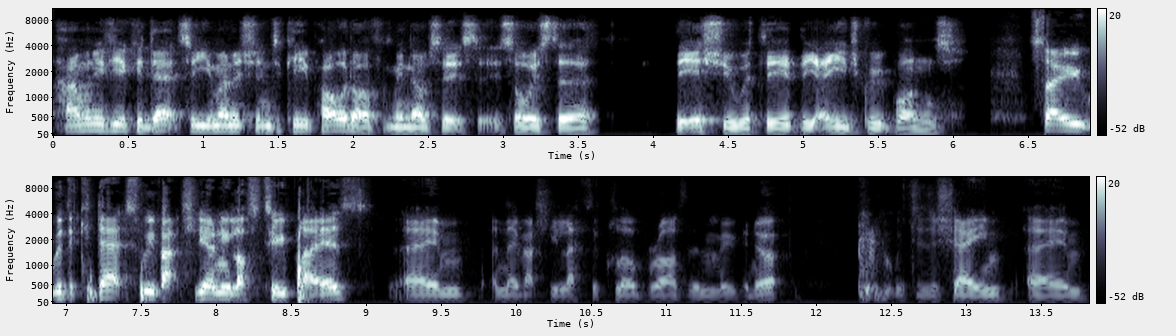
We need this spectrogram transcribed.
how many of your cadets are you managing to keep hold of? I mean, obviously, it's it's always the the issue with the the age group ones. So with the cadets, we've actually only lost two players, um, and they've actually left the club rather than moving up, which is a shame. Um,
